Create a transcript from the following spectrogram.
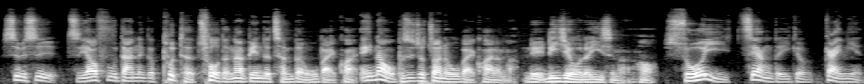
是不是只要负担那个 put 错的那边的成本五百块？哎，那我不是就赚了五百块了吗？你理解我的意思吗？哈，所以这样的一个概念，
